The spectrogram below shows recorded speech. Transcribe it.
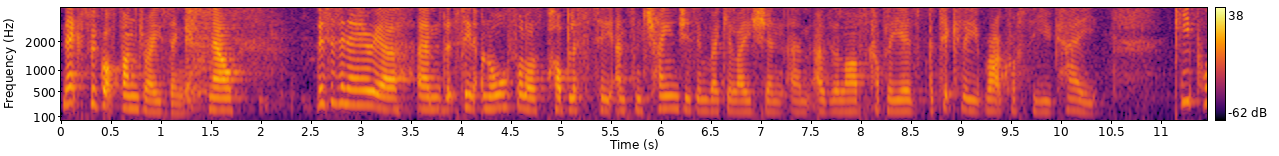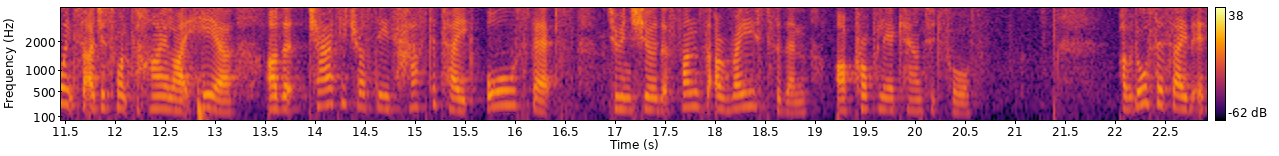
Next, we've got fundraising. Now, this is an area um, that's seen an awful lot of publicity and some changes in regulation um, over the last couple of years, particularly right across the UK. Key points that I just want to highlight here are that charity trustees have to take all steps to ensure that funds that are raised for them are properly accounted for. I would also say that if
